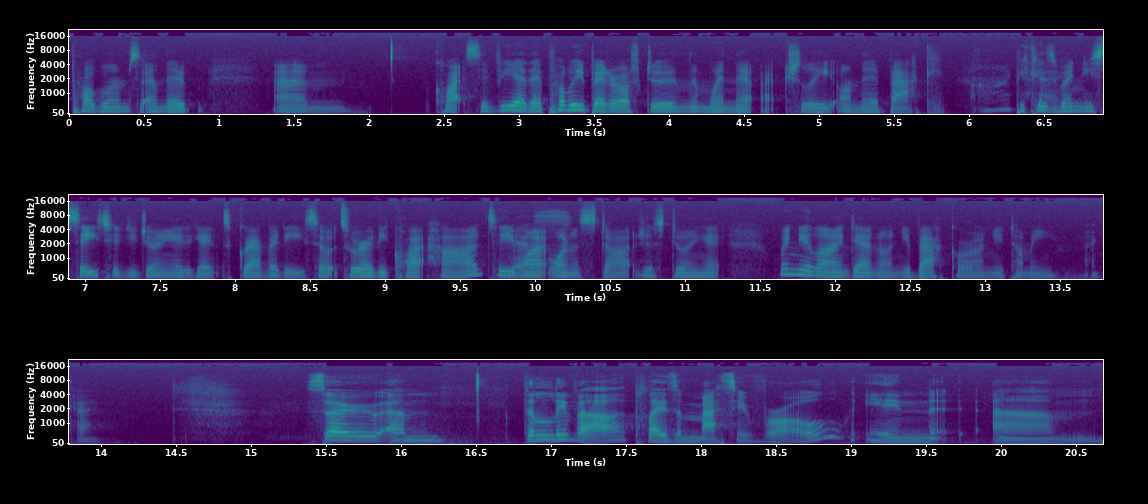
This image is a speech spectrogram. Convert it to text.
problems and they're um, quite severe, they're probably better off doing them when they're actually on their back. Because when you're seated, you're doing it against gravity, so it's already quite hard. So you Yes. might want to start just doing it when you're lying down on your back or on your tummy. Okay. So um, the liver plays a massive role in, um,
